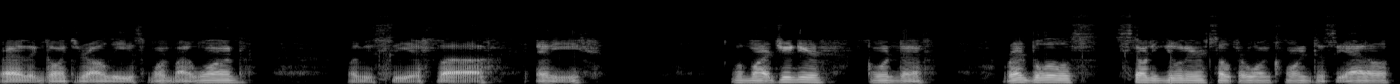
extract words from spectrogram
rather than going through all these one by one, let me see if uh, any Lamar Jr. going to Red Bulls. Stony Gooner sold for one coin to Seattle.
